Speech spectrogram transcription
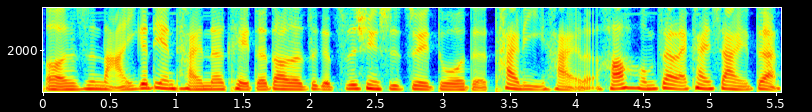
呃是哪一个电台呢可以得到的这个资讯是最多的，太厉害了。好，我们再来看下一段。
